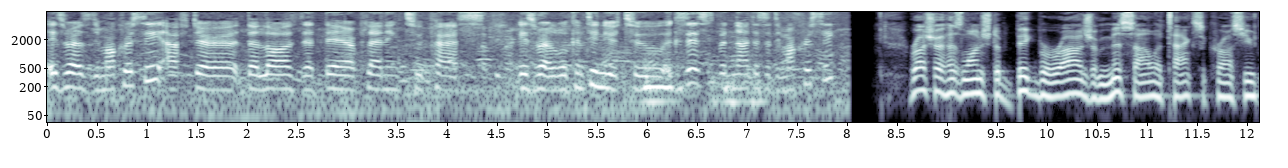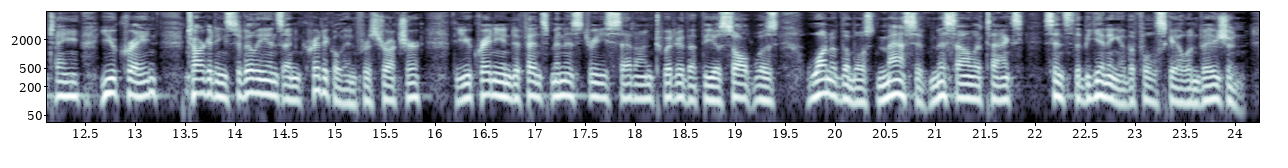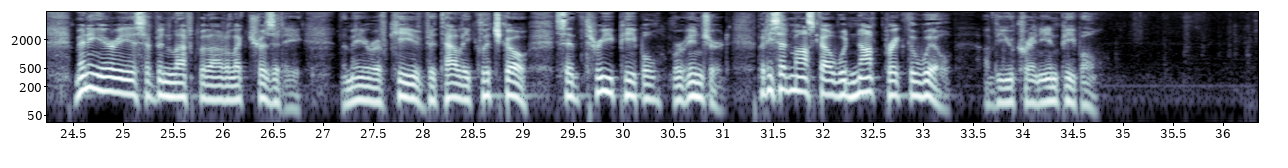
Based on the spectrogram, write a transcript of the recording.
Israel's democracy after the laws that they are planning to pass. Israel will continue to exist, but not as a democracy. Russia has launched a big barrage of missile attacks across Ukraine, targeting civilians and critical infrastructure. The Ukrainian Defense Ministry said on Twitter that the assault was one of the most massive missile attacks since the beginning of the full scale invasion. Many areas have been left without electricity. The mayor of Kiev, Vitaly Klitschko, said three people were injured, but he said Moscow would not break the will of the Ukrainian people.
